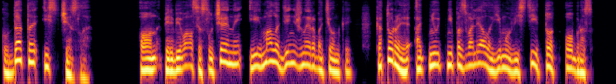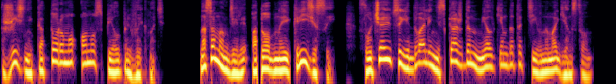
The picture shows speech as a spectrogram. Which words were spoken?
куда-то исчезло. Он перебивался случайной и малоденежной работенкой, которая отнюдь не позволяла ему вести тот образ жизни, к которому он успел привыкнуть. На самом деле, подобные кризисы случаются едва ли не с каждым мелким детективным агентством,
